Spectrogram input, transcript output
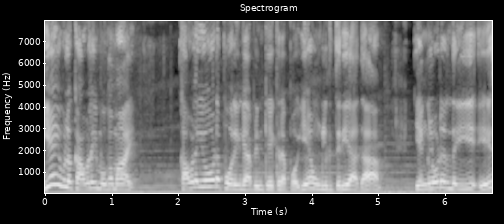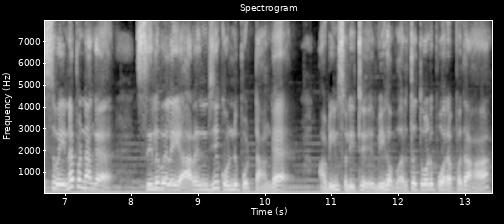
ஏன் இவ்வளோ கவலை முகமாய் கவலையோடு போகிறீங்க அப்படின்னு கேட்குறப்போ ஏன் உங்களுக்கு தெரியாதா? எங்களோட இருந்த இயேசுவை என்ன பண்ணாங்க? சிலுவலை அரைஞ்சு கொண்டு போட்டாங்க அப்படின்னு சொல்லிட்டு மிக வருத்தத்தோடு போகிறப்ப தான்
